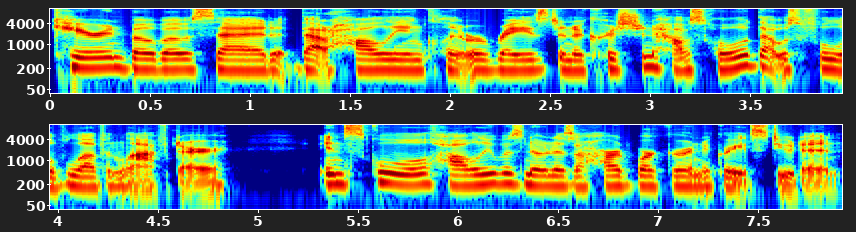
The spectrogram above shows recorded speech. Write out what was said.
Karen Bobo said that Holly and Clint were raised in a Christian household that was full of love and laughter. In school, Holly was known as a hard worker and a great student.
